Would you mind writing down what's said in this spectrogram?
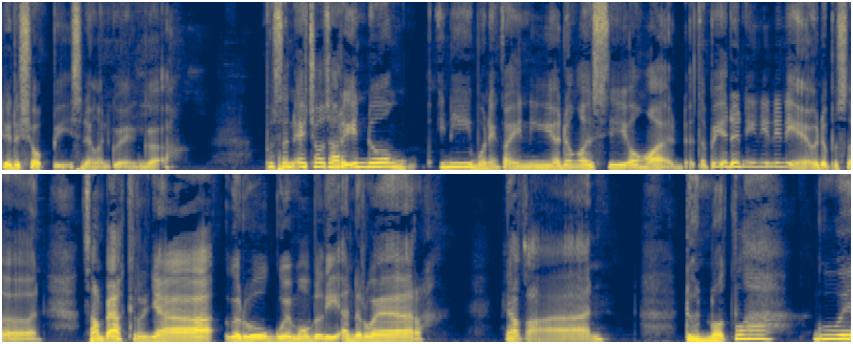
Dia ada Shopee sedangkan gue enggak pesan eh cowok cariin dong ini boneka ini ada nggak sih? Oh nggak ada. Tapi ada nih nih nih ya udah pesen. Sampai akhirnya baru gue mau beli underwear. Ya kan? Download lah gue.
